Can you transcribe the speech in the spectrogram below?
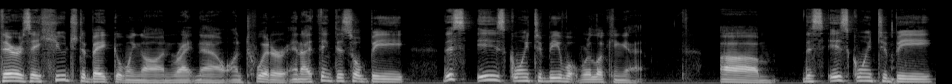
there's a huge debate going on right now on Twitter, and I think this will be this is going to be what we're looking at. Um, this is going to be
